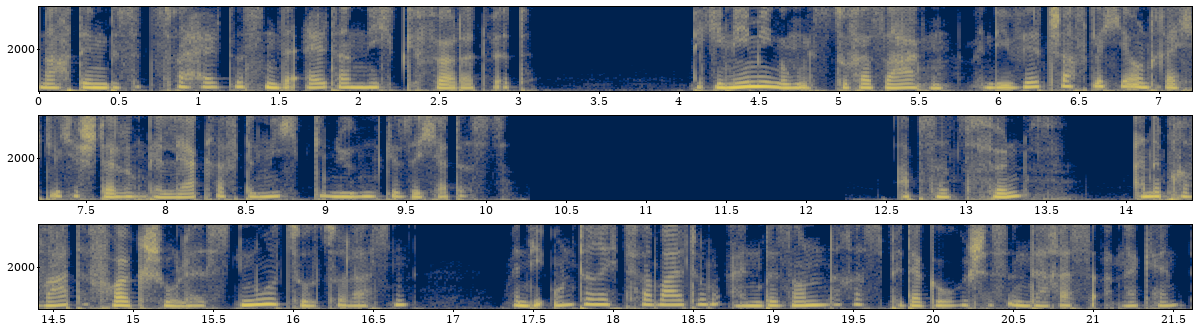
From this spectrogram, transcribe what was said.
nach den Besitzverhältnissen der Eltern nicht gefördert wird. Die Genehmigung ist zu versagen, wenn die wirtschaftliche und rechtliche Stellung der Lehrkräfte nicht genügend gesichert ist. Absatz 5 Eine private Volksschule ist nur zuzulassen, wenn die Unterrichtsverwaltung ein besonderes pädagogisches Interesse anerkennt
